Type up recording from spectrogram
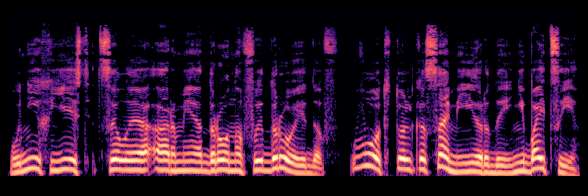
у них есть целая армия дронов и дроидов. Вот только сами ирды, не бойцы.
